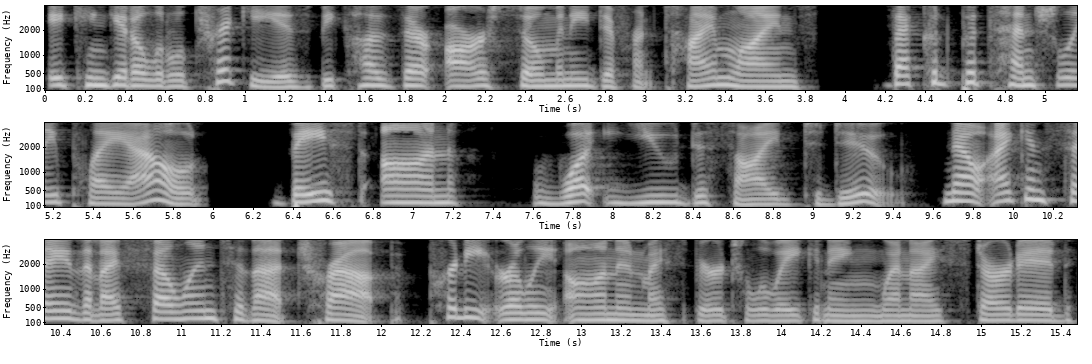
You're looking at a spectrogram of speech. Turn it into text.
it can get a little tricky, is because there are so many different timelines that could potentially play out based on what you decide to do. Now, I can say that I fell into that trap pretty early on in my spiritual awakening when I started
